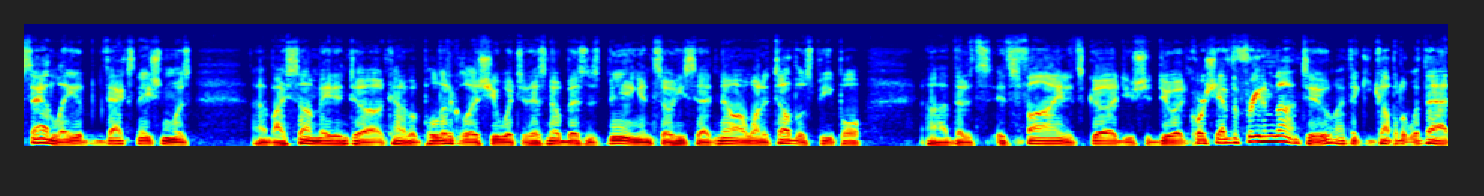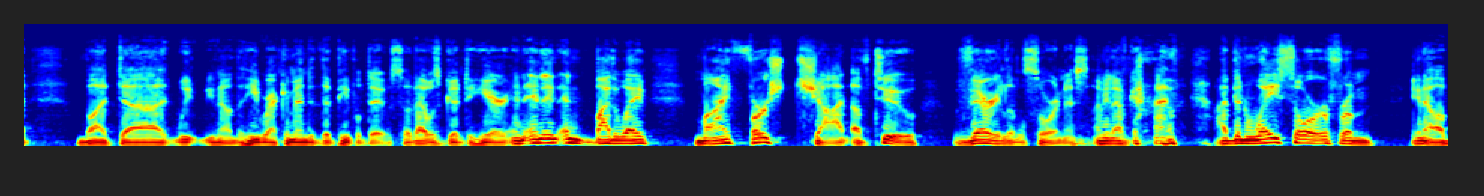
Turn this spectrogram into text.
sadly, vaccination was. Uh, by some made into a kind of a political issue, which it has no business being. And so he said, "No, I want to tell those people uh, that it's it's fine, it's good, you should do it. Of course, you have the freedom not to. I think he coupled it with that, but uh, we, you know, that he recommended that people do. So that was good to hear. And and and, and by the way, my first shot of two, very little soreness. I mean, I've got I've, I've been way sore from you know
